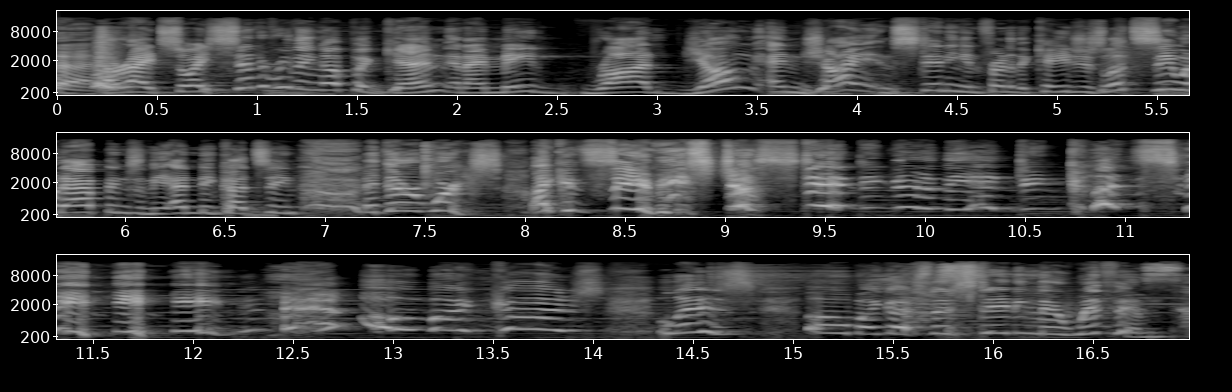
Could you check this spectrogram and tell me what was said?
that. All right, so I set everything up again, and I made Rod young and giant and standing in front of the cages. Let's see what happens in the ending cutscene. And there it works. I can see him. He's just standing there in the ending cutscene. oh my gosh, Liz. Oh my gosh, they're standing there with him. So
